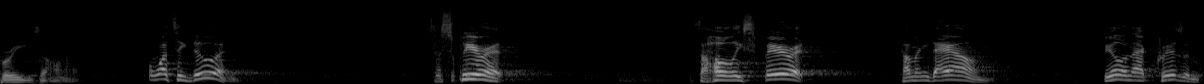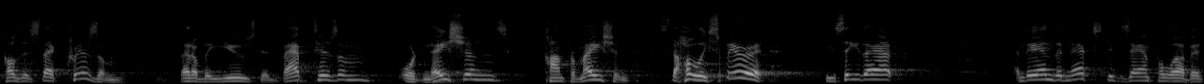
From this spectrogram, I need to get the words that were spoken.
Breathes on it. Well, what's he doing? It's the Spirit. It's the Holy Spirit coming down, feeling that chrism, because it's that chrism that'll be used in baptism, ordinations, confirmation. It's the Holy Spirit. You see that? And then the next example of it,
